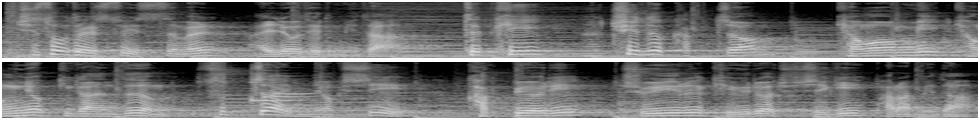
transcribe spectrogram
취소될 수 있음을 알려드립니다. 특히 취득 학점, 경험 및 경력 기간 등 숫자 입력 시 각별히 주의를 기울여 주시기 바랍니다.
